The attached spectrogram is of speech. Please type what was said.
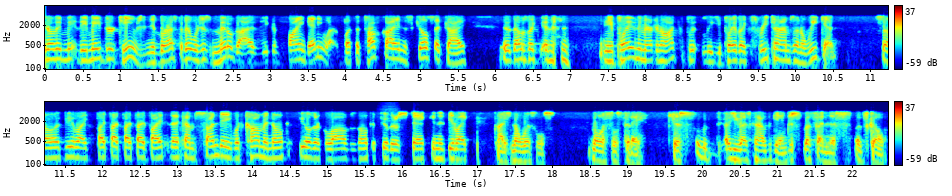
you know, they they made their teams, and the rest of it was just middle guys that you could find anywhere. But the tough guy and the skill set guy, that was like, and then and you played in the American Hockey League, you played like three times on a weekend. So it'd be like fight, fight, fight, fight, fight. And then come Sunday would come, and no one could feel their gloves, no one could feel their stick, and it'd be like, guys, no whistles, no whistles today. Just you guys can have the game. Just let's end this. Let's go.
